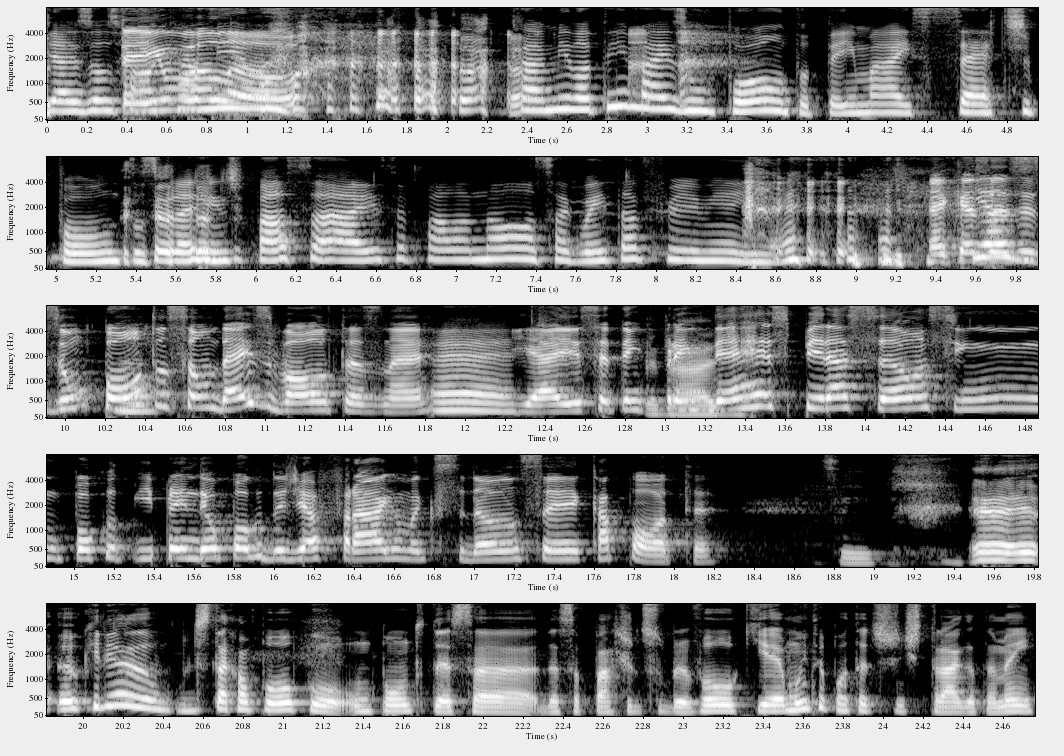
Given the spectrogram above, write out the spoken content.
E aí, as Tem falam, um bolão. Camila, tem mais um ponto? Tem mais sete pontos pra gente passar. Aí você fala, nossa, aguenta firme aí, né? É que às e vezes as... um ponto são dez voltas, né? É. E aí você tem que Verdade. prender a respiração, assim, um pouco, e prender um pouco do diafragma, que senão você capota. Sim. É, eu queria destacar um pouco um ponto dessa, dessa parte do sobrevoo, que é muito importante a gente traga também,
